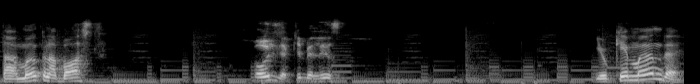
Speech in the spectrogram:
tamanco na bosta. Olha que beleza. E o que manda?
